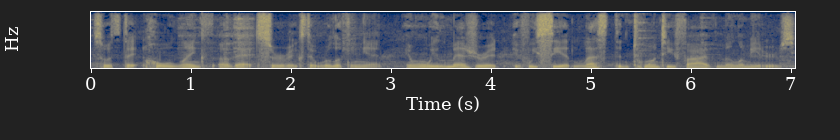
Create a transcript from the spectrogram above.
So it's the whole length of that cervix that we're looking at. And when we measure it, if we see it less than 25 millimeters,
